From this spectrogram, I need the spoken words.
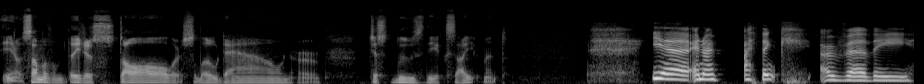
you know, some of them they just stall or slow down or just lose the excitement. Yeah, and I I think over the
